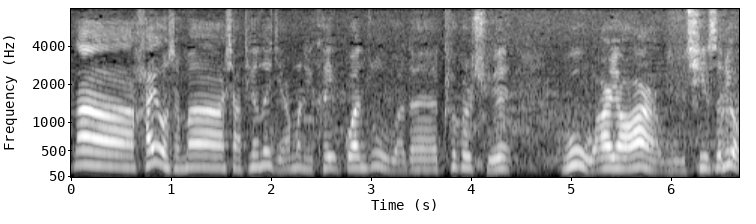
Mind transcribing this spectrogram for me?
那还有什么想听的节目，你可以关注我的 QQ 群五五二幺二五七四六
